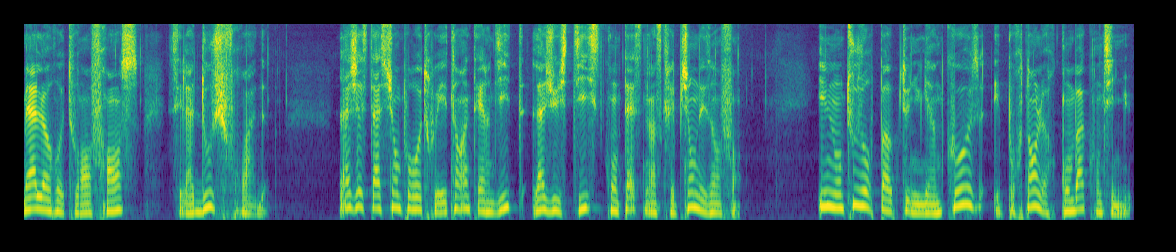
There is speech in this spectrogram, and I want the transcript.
Mais à leur retour en France, c'est la douche froide. La gestation pour autrui étant interdite, la justice conteste l'inscription des enfants. Ils n'ont toujours pas obtenu gain de cause et pourtant leur combat continue.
